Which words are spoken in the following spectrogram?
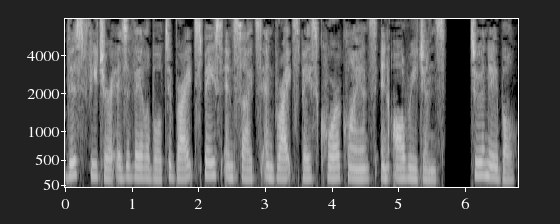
This feature is available to Brightspace Insights and Brightspace Core clients in all regions. To enable,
